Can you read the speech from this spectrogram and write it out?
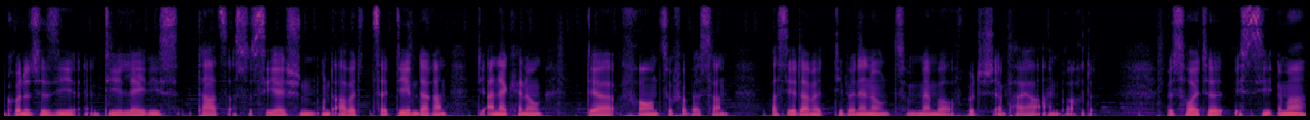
gründete sie die Ladies Darts Association und arbeitet seitdem daran, die Anerkennung der Frauen zu verbessern was ihr damit die Benennung zum Member of British Empire einbrachte. Bis heute ist sie immer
